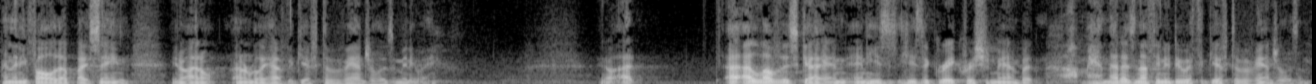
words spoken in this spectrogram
And then he followed up by saying, you know, I don't, I don't really have the gift of evangelism anyway. You know, I, I, love this guy, and, and he's, he's a great Christian man, but, oh man, that has nothing to do with the gift of evangelism.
